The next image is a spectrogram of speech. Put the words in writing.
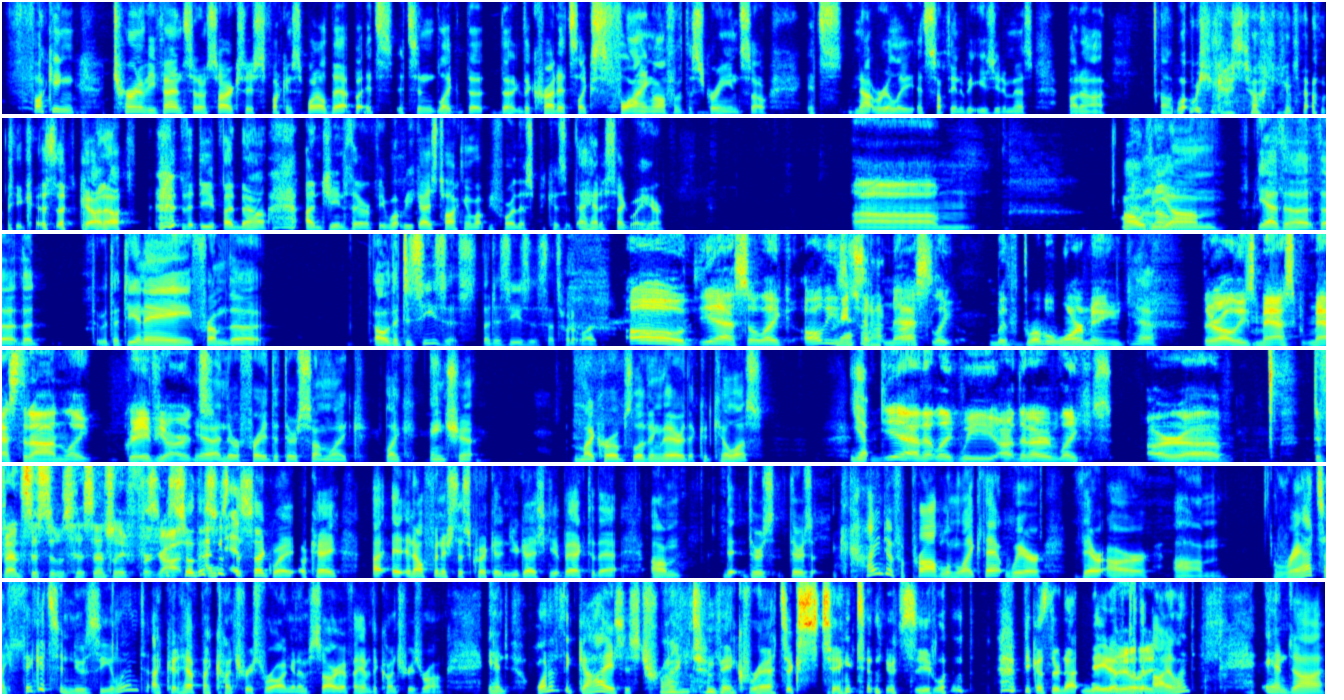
fucking turn of events. And I'm sorry because I just fucking spoiled that, but it's it's in like the the the credits like flying off of the screen, so it's not really it's something to be easy to miss. But uh. Uh, what were you guys talking about? Because I've gone off the deep end now on gene therapy. What were you guys talking about before this? Because I had a segue here. Um. Oh, the know. um, yeah, the the the the DNA from the oh the diseases, the diseases. That's what it was. Oh yeah. So like all these Mastodon mass like with global warming, Yeah, there are all these mass mastodon like graveyards. yeah, and they're afraid that there's some like like ancient microbes living there that could kill us. Yep. Yeah, that like we are that are like our uh defense systems essentially have forgotten. So this I mean, is the segue, okay? Uh, and I'll finish this quick, and you guys can get back to that. Um, th- there's there's kind of a problem like that where there are um, rats. I think it's in New Zealand. I could have my countries wrong, and I'm sorry if I have the countries wrong. And one of the guys is trying to make rats extinct in New Zealand because they're not native to the island, and. Uh,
